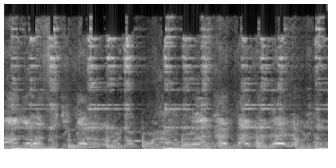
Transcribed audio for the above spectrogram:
நாங்களா சதிக்காரர்கள். எப்படி தான்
